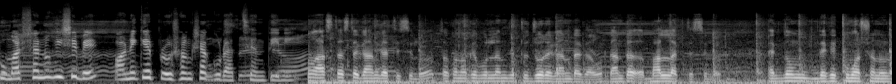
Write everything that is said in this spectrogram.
কুমার শানু হিসেবে অনেকের প্রশংসা কুড়াচ্ছেন তিনি। আস্তে আস্তে গান গাইতেছিল। তখন ওকে বললাম যে একটু জোরে গানটা গাও গানটা ভালো লাগতেছিল। একদম দেখে কুমার শানুর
